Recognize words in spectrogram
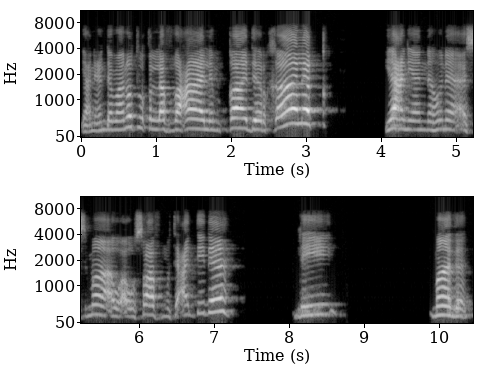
يعني عندما نطلق اللفظ عالم قادر خالق يعني أن هنا أسماء أو أوصاف متعددة لماذا؟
